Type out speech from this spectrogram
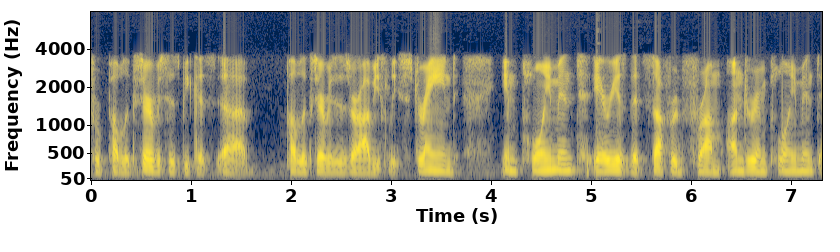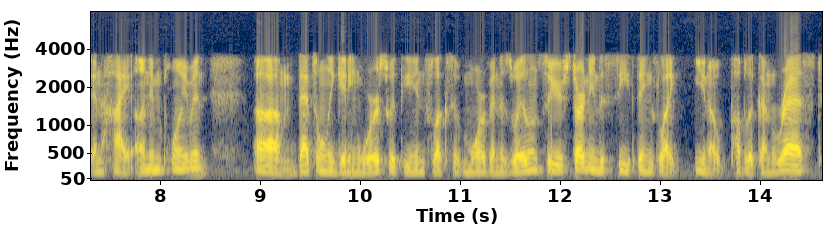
for public services, because uh, public services are obviously strained. Employment areas that suffered from underemployment and high unemployment. Um, that's only getting worse with the influx of more Venezuelans. So you're starting to see things like, you know, public unrest,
